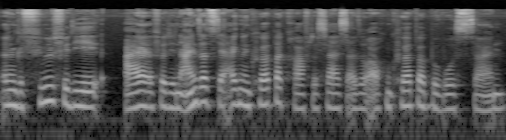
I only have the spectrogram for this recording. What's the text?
ein Gefühl für, die, für den Einsatz der eigenen Körperkraft, das heißt also auch ein Körperbewusstsein.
